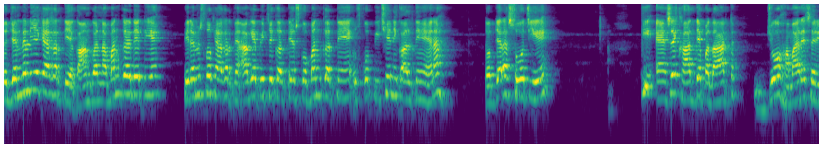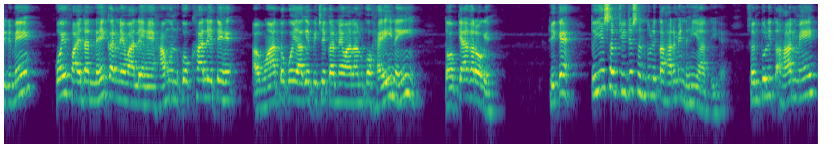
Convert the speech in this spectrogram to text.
तो जनरली ये क्या करती है, काम करना बंद कर देती है। फिर हम इसको क्या करते हैं, आगे पीछे करते हैं उसको बंद करते हैं, उसको पीछे निकालते हैं, है ना? तो अब जरा सोचिए कि ऐसे खाद्य पदार्थ जो हमारे शरीर में कोई फ़ायदा नहीं करने वाले हैं, हम उनको खा लेते हैं। अब वहाँ तो कोई आगे पीछे करने वाला उनको है ही नहीं। तो अब क्या करोगे? ठीक है? तो ये सब चीज़ें संतुलित आहार में नहीं आती है। संतुलित आहार में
